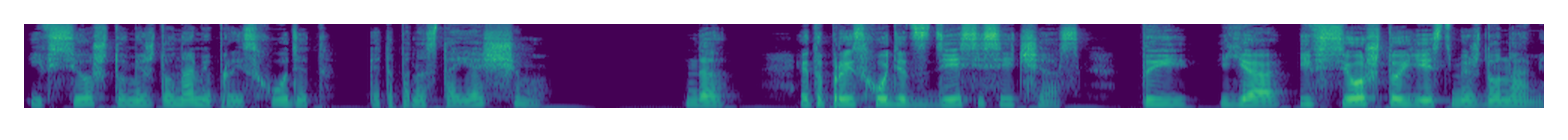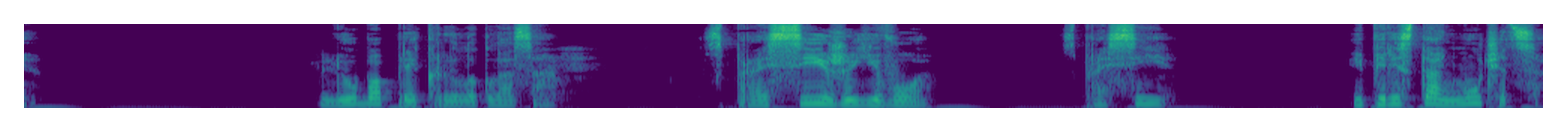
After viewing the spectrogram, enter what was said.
«И все, что между нами происходит, это по-настоящему?» «Да», это происходит здесь и сейчас. Ты, я и все, что есть между нами. Люба прикрыла глаза. Спроси же его. Спроси. И перестань мучиться.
